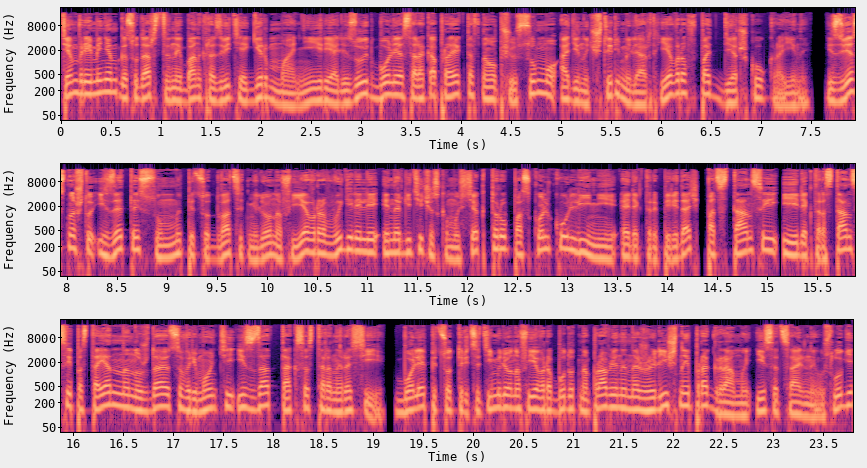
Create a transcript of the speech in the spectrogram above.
Тем временем Государственный банк развития Германии реализует более 40 проектов на общую сумму 1,4 миллиард евро в поддержку Украины. Известно, что из этой суммы 520 миллионов евро выделили энергетическому сектору, поскольку линии электропередач, подстанции и электростанции постоянно нуждаются в ремонте из-за атак со стороны России. Более 530 миллионов евро будут направлены на жилищные программы и социальные услуги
